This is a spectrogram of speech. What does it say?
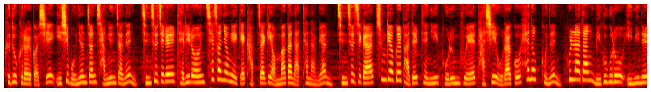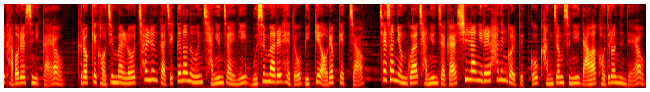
그도 그럴 것이 25년 전 장윤자는 진수지를 데리러 온 최선영에게 갑자기 엄마가 나타나면 진수지가 충격을 받을 테니 보름 후에 다시 오라고 해놓고는 홀라당 미국으로 이민을 가버렸으니까요. 그렇게 거짓말로 천륜까지 끊어놓은 장윤자이니 무슨 말을 해도 믿기 어렵겠죠. 최선영과 장윤자가 실랑이를 하는 걸 듣고 강정순이 나와 거들었는데요.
